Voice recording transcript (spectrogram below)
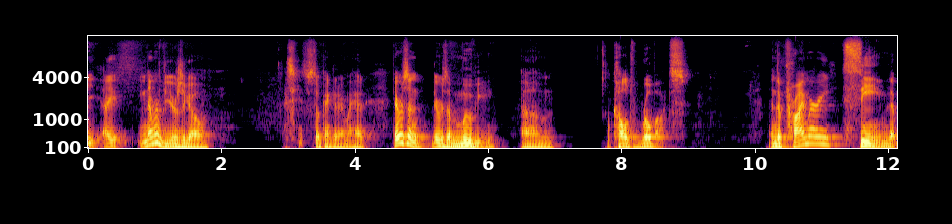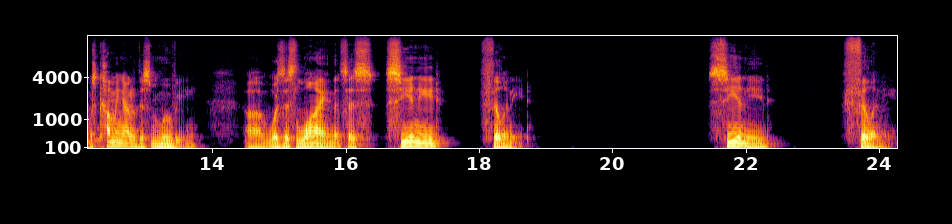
I, a number of years ago, I still can't get it out of my head. There was a there was a movie um, called Robots and the primary theme that was coming out of this movie uh, was this line that says, See a need, fill a need. See a need, fill a need.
